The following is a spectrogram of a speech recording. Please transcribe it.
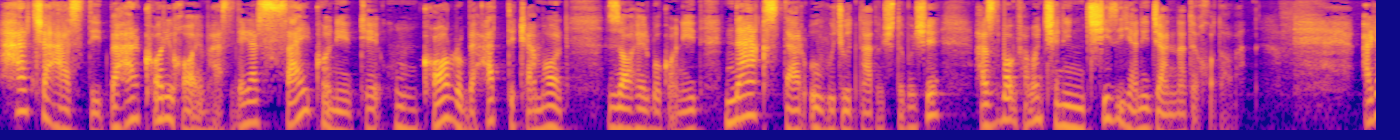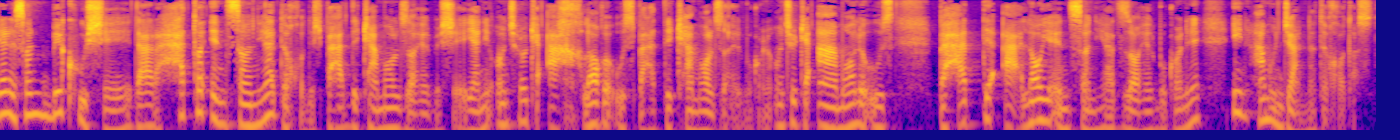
هرچه هستید به هر کاری قائم هستید. اگر سعی کنید که اون کار رو به حد کمال ظاهر بکنید نقص در او وجود نداشته باشه حضرت باب فرمان چنین چیزی یعنی جنت خداوند. اگر انسان بکوشه در حتی انسانیت خودش به حد کمال ظاهر بشه یعنی آنچه رو که اخلاق اوست به حد کمال ظاهر بکنه آنچه که اعمال اوست به حد اعلای انسانیت ظاهر بکنه این همون جنت خداست.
